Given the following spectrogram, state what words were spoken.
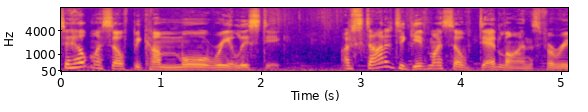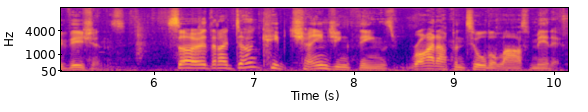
To help myself become more realistic, I've started to give myself deadlines for revisions so that I don't keep changing things right up until the last minute.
